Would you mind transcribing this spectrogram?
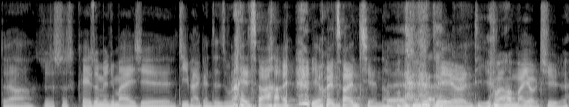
对啊，就是可以顺便去卖一些鸡排跟珍珠奶茶，也会赚钱哦。对，这也有人提，蛮蛮有趣的。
